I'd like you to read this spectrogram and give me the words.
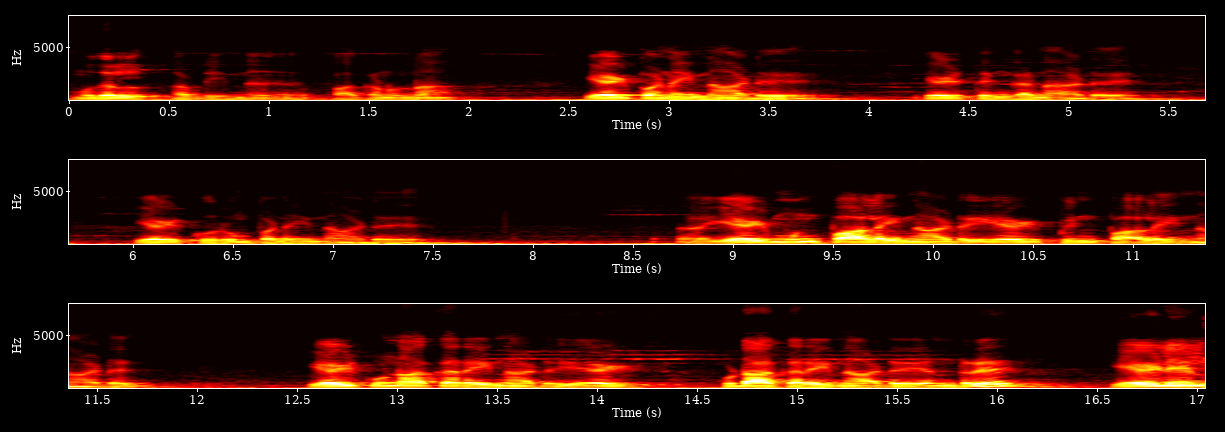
முதல் அப்படின்னு பார்க்கணுன்னா ஏழ்பனை நாடு ஏழ்தெங்க நாடு ஏழ் குறும்பனை நாடு ஏழ் முன்பாலை நாடு ஏழ் பின்பாலை நாடு ஏழ் குணாக்கரை நாடு ஏழ் குடாக்கரை நாடு என்று ஏழேழ்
